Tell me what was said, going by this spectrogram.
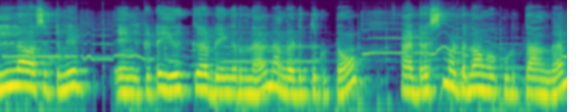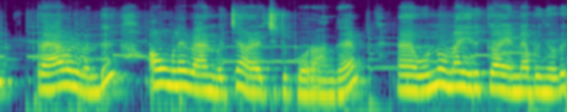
எல்லா செட்டுமே எங்ககிட்ட இருக்குது அப்படிங்கிறதுனால நாங்கள் எடுத்துக்கிட்டோம். ட்ரெஸ் மட்டும்தான் அவங்க கொடுத்தாங்க. ட்ராவல் வந்து அவங்களே வேன் வச்சு அழைச்சிட்டு போகிறாங்க ஒன்று ஒன்றா இருக்கா என்ன அப்படிங்கிறத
